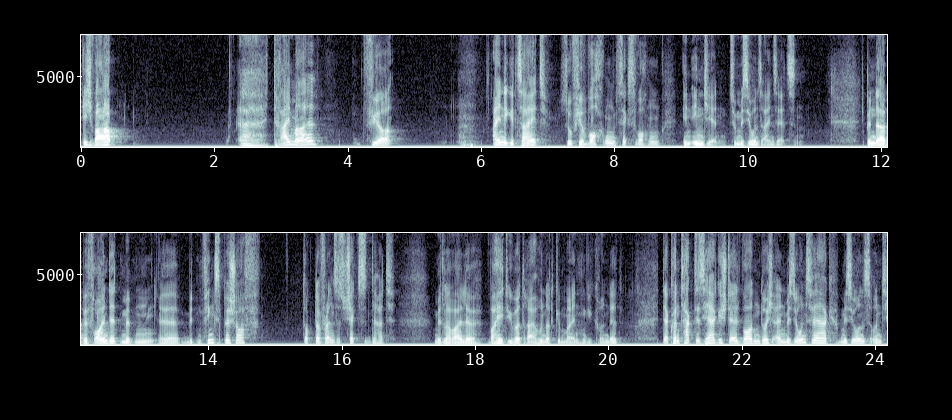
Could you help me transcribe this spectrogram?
Ich war äh, dreimal für einige Zeit, so vier Wochen, sechs Wochen in Indien zu Missionseinsätzen. Ich bin da befreundet mit dem, äh, mit dem Pfingstbischof, Dr. Francis Jackson, der hat mittlerweile weit über 300 Gemeinden gegründet. Der Kontakt ist hergestellt worden durch ein Missionswerk, Missions- und,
